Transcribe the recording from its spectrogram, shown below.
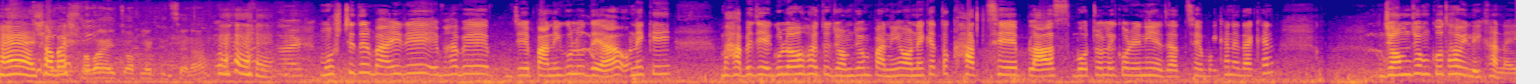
হ্যাঁ সবাই সবাই চকলেট দিচ্ছে না। আর মসজিদের বাইরে এভাবে যে পানিগুলো দেয়া অনেকেই ভাবে যে এগুলো হয়তো জমজম পানি অনেকে তো খাচ্ছে প্লাস বোতলে করে নিয়ে যাচ্ছে। এখানে দেখেন জমজম কোথাও লেখা নাই।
